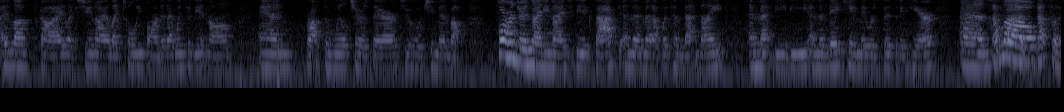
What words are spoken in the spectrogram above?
I love Sky. Like she and I are like totally bonded. I went to Vietnam and brought some wheelchairs there to Ho Chi Minh, about 499 to be exact, and then met up with him that night and met BB. And then they came. They was visiting here. And that's hello. a that's a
